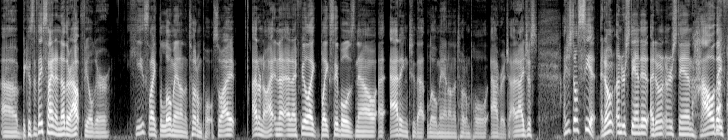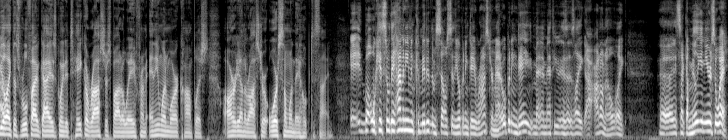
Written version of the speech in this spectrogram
uh, because if they sign another outfielder, he's like the low man on the totem pole. So I. I don't know, I, and, I, and I feel like Blake Sabol is now uh, adding to that low man on the totem pole average. And I just, I just don't see it. I don't understand it. I don't understand how they feel like this Rule Five guy is going to take a roster spot away from anyone more accomplished already on the roster or someone they hope to sign. Eh, but okay, so they haven't even committed themselves to the opening day roster, Matt. Opening day, Matthew, is, is like I I don't know, like uh, it's like a million years away.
